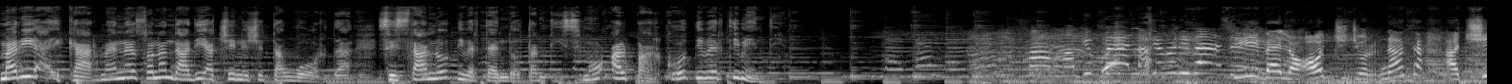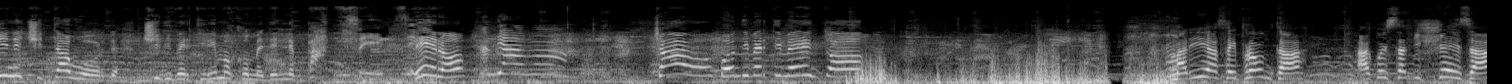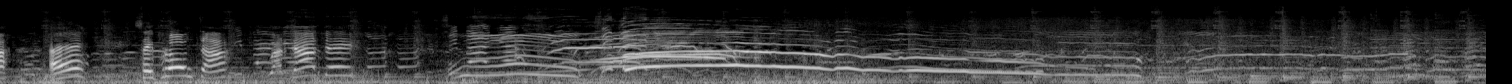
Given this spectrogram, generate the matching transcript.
Maria e Carmen sono andati a Cinecittà World. Si stanno divertendo tantissimo al parco divertimenti. Mamma, che bello, siamo arrivati! Sì, bello, oggi giornata a Cinecittà World. Ci divertiremo come delle pazze, vero? Andiamo! Ciao, buon divertimento! Maria, sei pronta a questa discesa? Eh? Sei pronta? Guardate! Si bagna!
